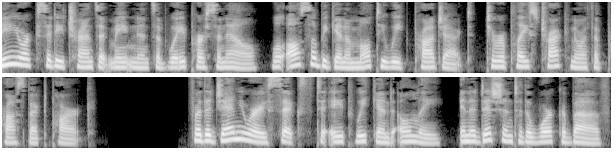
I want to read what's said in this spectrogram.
New York City Transit maintenance of way personnel will also begin a multi-week project to replace track north of Prospect Park. For the January 6th to 8th weekend only, in addition to the work above,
